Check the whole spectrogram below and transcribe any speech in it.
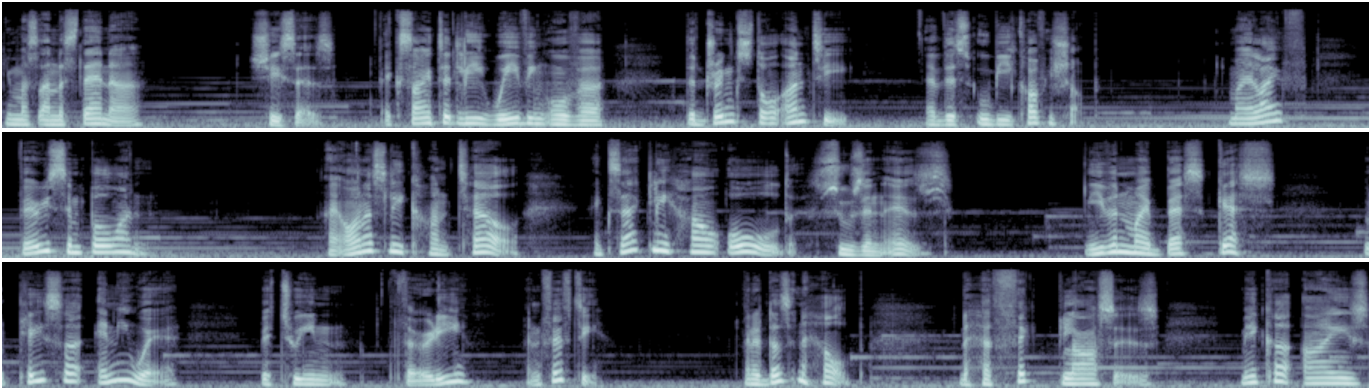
You must understand, ah, she says, excitedly waving over the drink stall auntie at this Ubi coffee shop. My life, very simple one. I honestly can't tell exactly how old Susan is. Even my best guess would place her anywhere between 30 and 50. And it doesn't help that her thick glasses make her eyes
